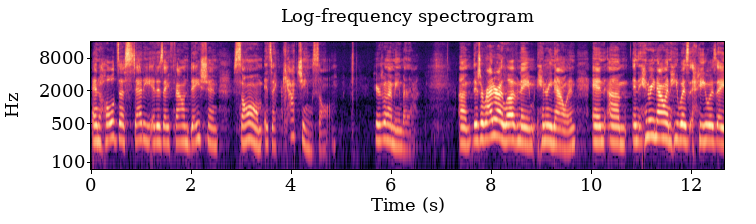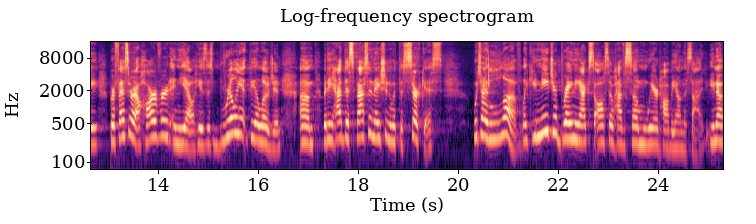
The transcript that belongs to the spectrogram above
and holds us steady. It is a foundation psalm, it's a catching psalm. Here's what I mean by that um, there's a writer I love named Henri Nouwen, and um, and Henri Nouwen he was he was a professor at Harvard and Yale. He is this brilliant theologian, um, but he had this fascination with the circus, which I love. Like, you need your brainiacs to also have some weird hobby on the side, you know?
